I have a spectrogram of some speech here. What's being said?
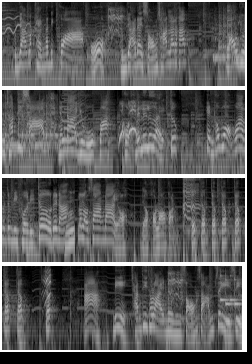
ๆ คุณยายมาแข่งกันดีกว่า โอ้คุณยายได้สองชั้นแล้วนะครับ เราอยู่ชั้นที่3ยังได้อยู่วะกดไปเรื่อยๆจึ๊บเห็นเขาบอกว่ามันจะมีเฟอร์นิเจอร์ด้วยนะ แล้วเราสร้างได้เหรอ เดี๋ยวขอลองก่อนจึ๊บจึ๊บจึ๊บจึ๊บจึ๊บจึ๊บจึ๊บจึ๊บอ่า นี่ชั้นที่เท่าไหร่หนึ่งสองสามสี่สี่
